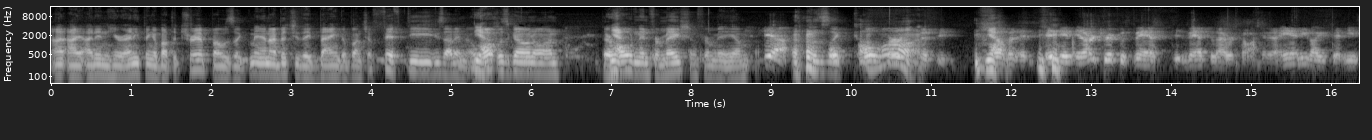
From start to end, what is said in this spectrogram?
I, I, I didn't hear anything about the trip. I was like, man, I bet you they banged a bunch of 50s. I didn't know Yeah. what was going on. They're Yeah. holding information from me. I'm, Yeah. I was like, come Old bird on. 50. yeah. No, but in, in, in our trip with Vance, Vance and I were talking, and Andy, like I said, he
